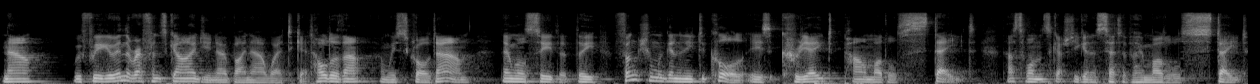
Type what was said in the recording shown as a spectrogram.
Now, if we go in the reference guide, you know by now where to get hold of that, and we scroll down, then we'll see that the function we're going to need to call is create PAL model state. That's the one that's actually going to set up a model state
